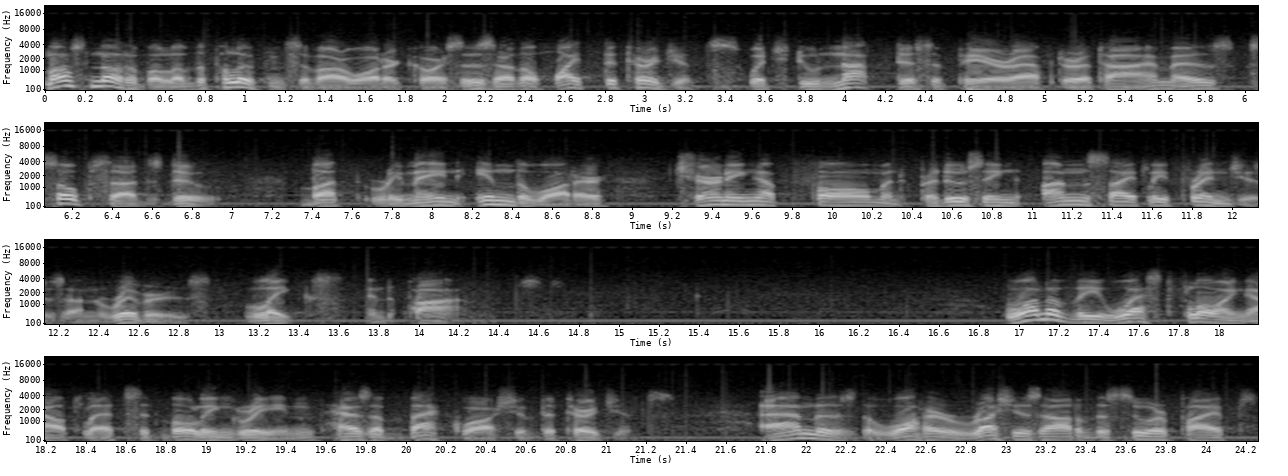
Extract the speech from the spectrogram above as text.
Most notable of the pollutants of our watercourses are the white detergents, which do not disappear after a time as soap suds do, but remain in the water, churning up foam and producing unsightly fringes on rivers, lakes, and ponds. One of the west-flowing outlets at Bowling Green has a backwash of detergents, and as the water rushes out of the sewer pipes,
